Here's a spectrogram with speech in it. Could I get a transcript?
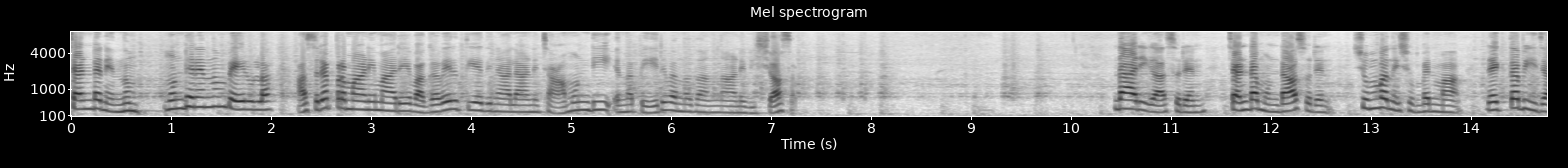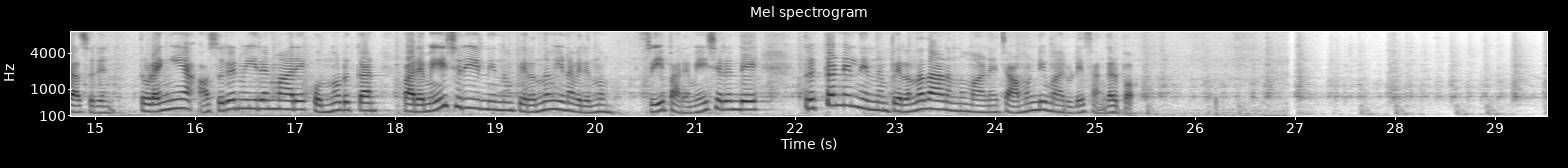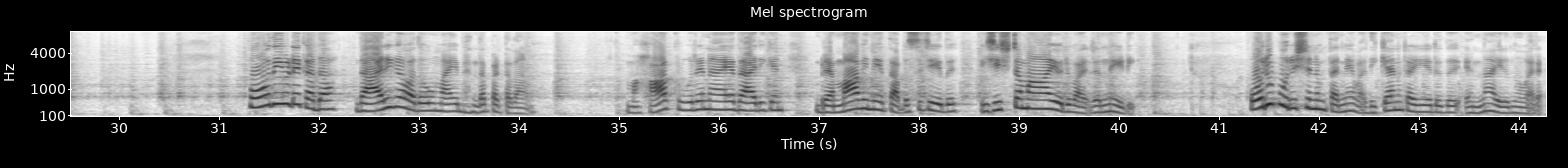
ചണ്ടനെന്നും മുണ്ടനെന്നും പേരുള്ള അസുരപ്രമാണിമാരെ വകവരുത്തിയതിനാലാണ് ചാമുണ്ടി എന്ന പേര് വന്നതെന്നാണ് വിശ്വാസം. ദാരികാസുരൻ ചണ്ടമുണ്ടാസുരൻ ശുംഭനിശുംഭന്മാർ രക്തബീജാസുരൻ തുടങ്ങിയ അസുരൻ വീരന്മാരെ കൊന്നൊടുക്കാൻ പരമേശ്വരിയിൽ നിന്നും പിറന്നു വീണവരെന്നും ശ്രീ പരമേശ്വരന്റെ തൃക്കണ്ണിൽ നിന്നും പിറന്നതാണെന്നുമാണ് ചാമുണ്ടിമാരുടെ സങ്കല്പം. പോതിയുടെ കഥ ദാരികവധവുമായി ബന്ധപ്പെട്ടതാണ്. മഹാക്രൂരനായ ദാരികൻ ബ്രഹ്മാവിനെ തപസ് ചെയ്ത് വിശിഷ്ടമായൊരു വരം നേടി. ഒരു പുരുഷനും തന്നെ വധിക്കാൻ കഴിയരുത് എന്നായിരുന്നു വരം.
